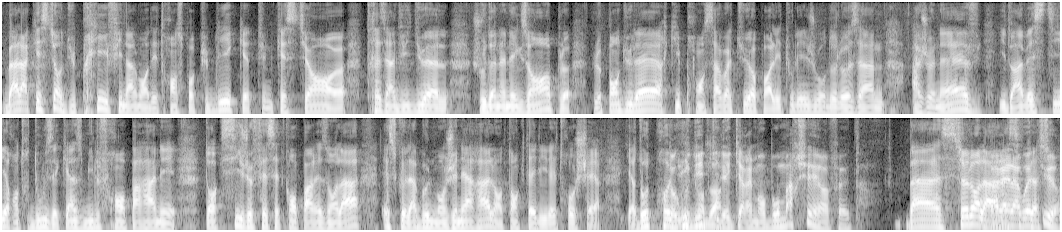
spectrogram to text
Ben, La question du prix, finalement, des transports publics, est une question euh, très individuelle. Je vous donne un exemple. Le pendulaire qui prend sa voiture pour aller tous les jours de Lausanne à Genève, il doit investir entre 12 et 15 000 francs par année. Donc si je fais cette comparaison-là, est-ce que l'abonnement général en tant que tel, il est trop cher? Il y a d'autres produits. Donc vous dites qu'il est carrément bon marché en fait bah, selon comparé la, à la voiture.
